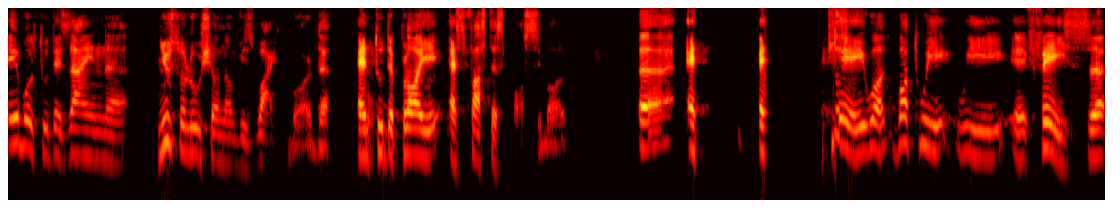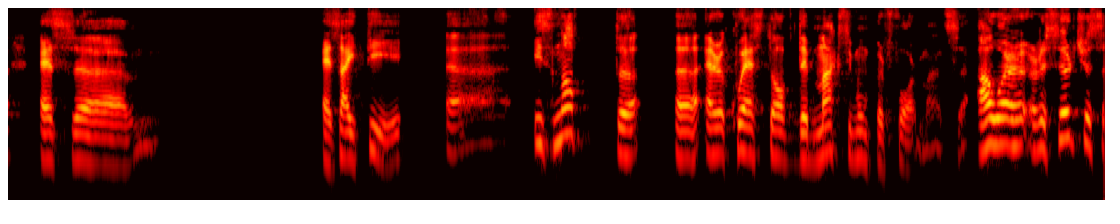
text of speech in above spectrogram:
able to design a new solution on this whiteboard and to deploy as fast as possible. Uh, at, at today, what, what we, we uh, face uh, as, um, as IT uh, is not a request of the maximum performance. Our researchers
